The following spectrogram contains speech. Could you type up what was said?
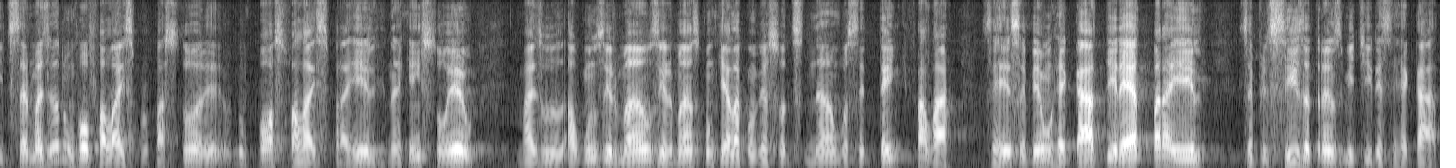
e disseram: Mas eu não vou falar isso para o pastor, eu não posso falar isso para ele, né? quem sou eu? Mas alguns irmãos e irmãs com quem ela conversou disseram: Não, você tem que falar. Você recebeu um recado direto para ele, você precisa transmitir esse recado.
